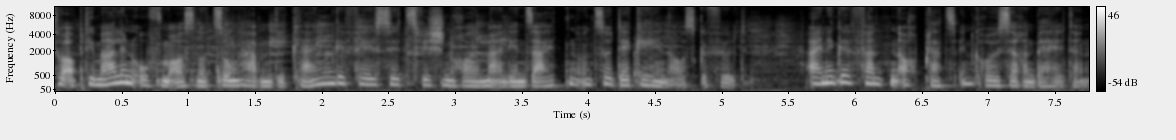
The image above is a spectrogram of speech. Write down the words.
Zur optimalen Ofenausnutzung haben die kleinen Gefäße Zwischenräume an den Seiten und zur Decke hin ausgefüllt. Einige fanden auch Platz in größeren Behältern.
